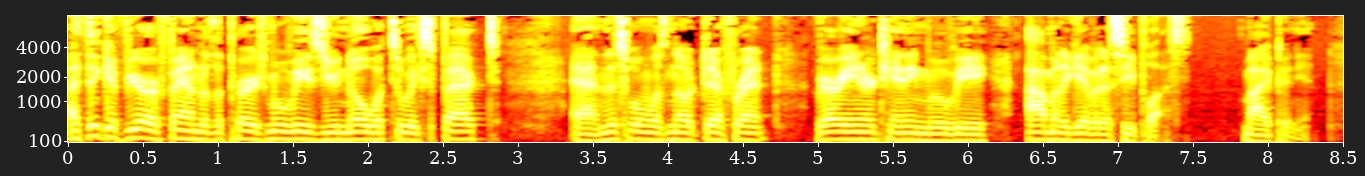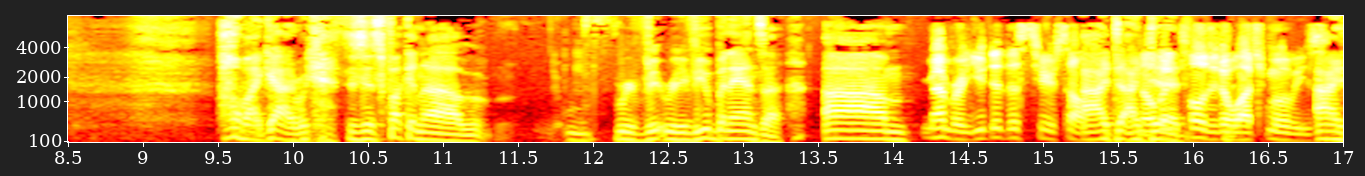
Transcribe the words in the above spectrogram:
I think if you're a fan of the Purge movies, you know what to expect, and this one was no different. Very entertaining movie. I'm gonna give it a C plus. My opinion. Oh my god, we this is fucking uh, review, review bonanza. Um, Remember, you did this to yourself. I- I Nobody did. told you to watch movies. I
